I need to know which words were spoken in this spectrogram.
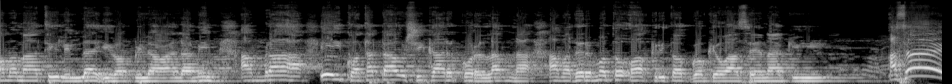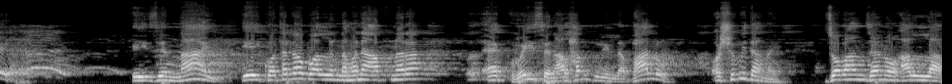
ও মামাতি লিল্লাহি রব্বিল আলামিন। আমরা এই কথাটাও স্বীকার করলাম না। আমাদের মতো অকৃতজ্ঞ কেউ আছে নাকি? আছে? এই যে নাই, এই কথাটাও বললেন না মানে আপনারা এক হয়েছেন আলহামদুলিল্লাহ, ভালো, অসুবিধা নাই। জবান যেন আল্লাহ,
